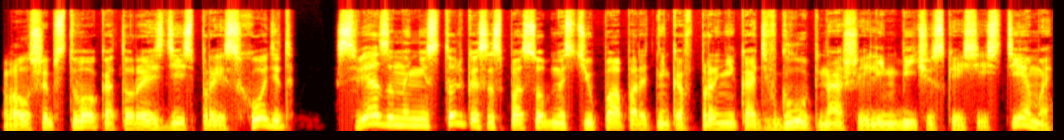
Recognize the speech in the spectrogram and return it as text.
Волшебство, которое здесь происходит, связано не столько со способностью папоротников проникать вглубь нашей лимбической системы,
